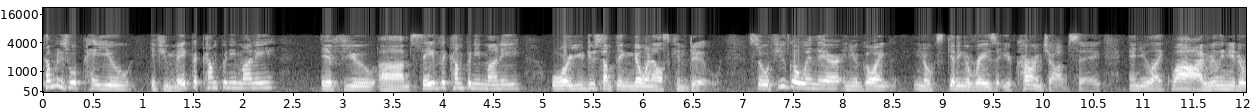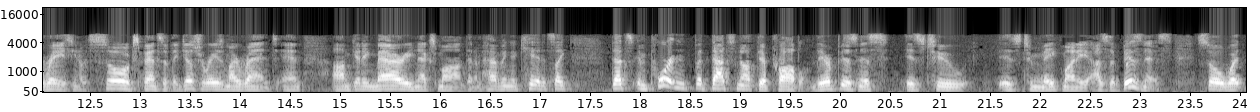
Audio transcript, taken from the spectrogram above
companies will pay you if you make the company money, if you um, save the company money, or you do something no one else can do. So if you go in there and you're going, you know, getting a raise at your current job, say, and you're like, wow, I really need a raise. You know, it's so expensive. They just raised my rent, and I'm getting married next month, and I'm having a kid. It's like, that's important, but that's not their problem. Their business is to is to make money as a business. So what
